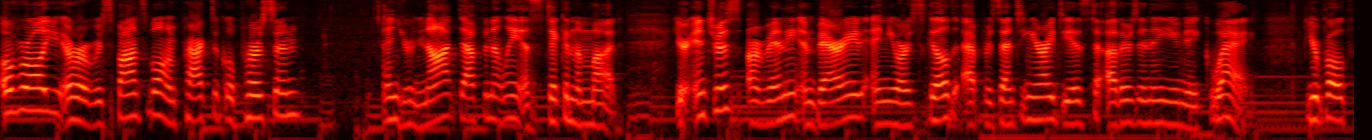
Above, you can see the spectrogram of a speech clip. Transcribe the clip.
Overall, you're a responsible and practical person, and you're not definitely a stick in the mud. Your interests are many and varied, and you are skilled at presenting your ideas to others in a unique way. You're both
